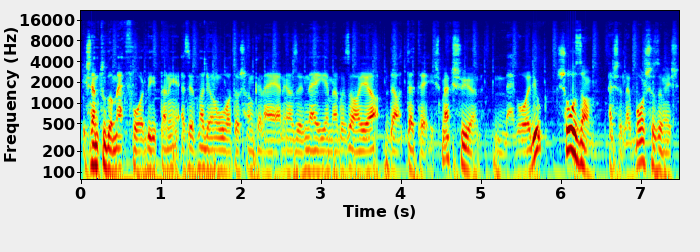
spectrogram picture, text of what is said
és nem tudom megfordítani, ezért nagyon óvatosan kell eljárni az, hogy ne égjen meg az alja, de a teteje is megsüljön, megoldjuk, sózom, esetleg borsozom is,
